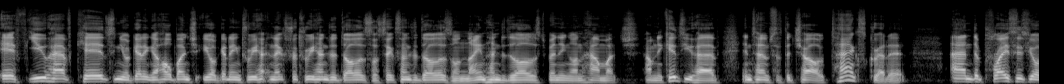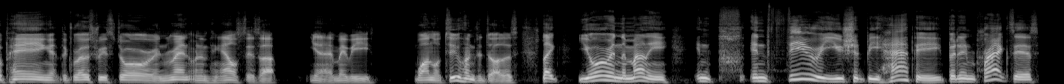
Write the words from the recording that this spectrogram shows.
if you have kids and you're getting a whole bunch, you're getting three, an extra three hundred dollars or six hundred dollars or nine hundred dollars, depending on how much how many kids you have in terms of the child tax credit, and the prices you're paying at the grocery store or in rent or anything else is up, you know, maybe one or two hundred dollars, like you're in the money. In in theory, you should be happy, but in practice,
